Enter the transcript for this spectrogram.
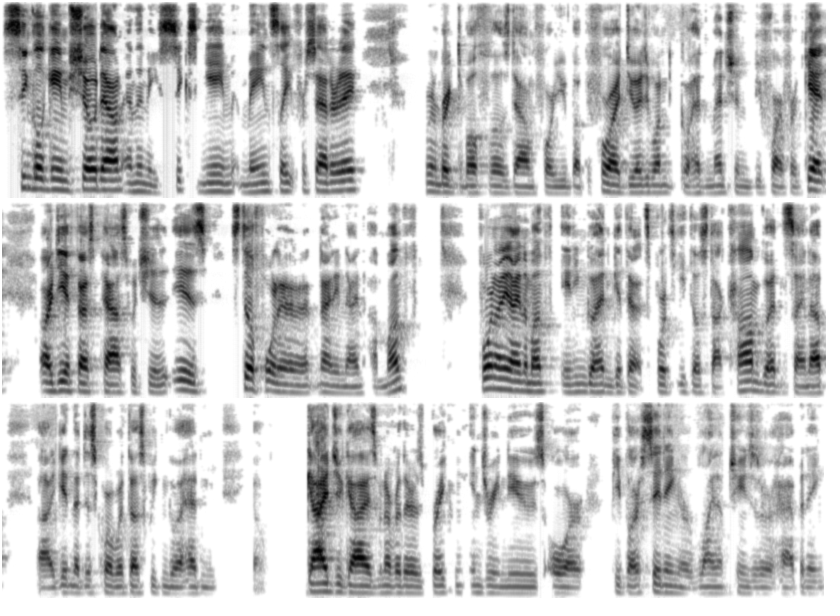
single game showdown and then a six game main slate for Saturday. We're going to break both of those down for you. But before I do, I do want to go ahead and mention before I forget our DFS pass, which is, still $4.99 a month. $4.99 a month, and you can go ahead and get that at sportsethos.com. Go ahead and sign up. Uh, get in the Discord with us. We can go ahead and you know, guide you guys whenever there's breaking injury news or people are sitting or lineup changes are happening.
